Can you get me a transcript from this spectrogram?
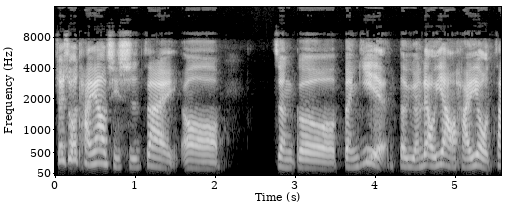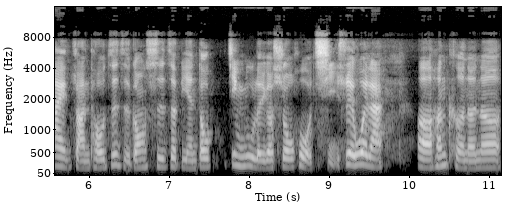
所以说台药其实在呃整个本业的原料药还有在转投资子公司这边都进入了一个收获期，所以未来呃很可能呢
